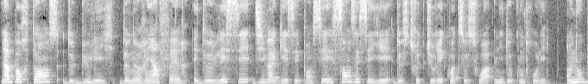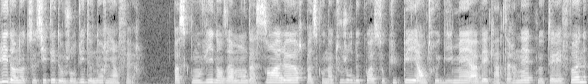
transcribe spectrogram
L'importance de buller, de ne rien faire et de laisser divaguer ses pensées sans essayer de structurer quoi que ce soit ni de contrôler. On oublie dans notre société d'aujourd'hui de ne rien faire. Parce qu'on vit dans un monde à 100 à l'heure, parce qu'on a toujours de quoi s'occuper, entre guillemets, avec Internet, nos téléphones,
